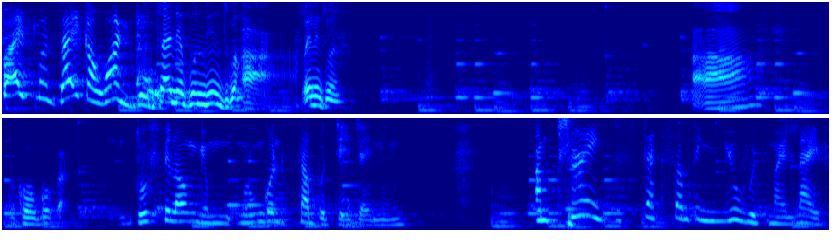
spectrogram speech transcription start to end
5 mazai ka 1 gogo sade kundinzwa ah. wellington Ah, gogo ndofila kunge muri kungondisabotaja inini i'm trying to start something new with my life.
